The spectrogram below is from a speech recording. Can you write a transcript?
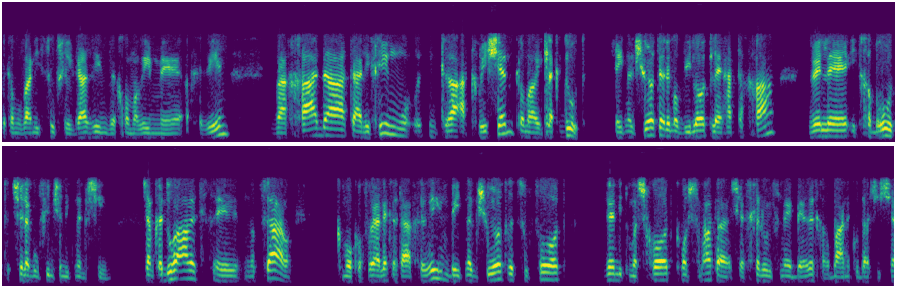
וכמובן איסוף של גזים וחומרים אחרים. ואחד התהליכים נקרא אקרישן, כלומר התלכדות, שההתנגשויות האלה מובילות להתכה ולהתחברות של הגופים שמתנגשים. עכשיו, כדור הארץ נוצר, כמו כוכבי הלכת האחרים, בהתנגשויות רצופות ומתמשכות, כמו שאמרת, שהחלו לפני בערך 4.6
